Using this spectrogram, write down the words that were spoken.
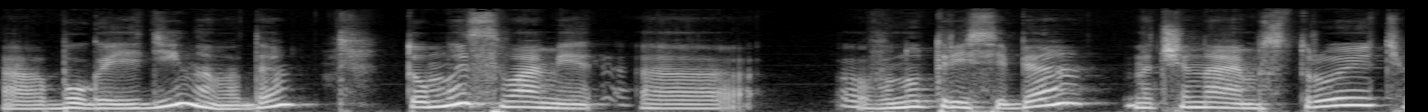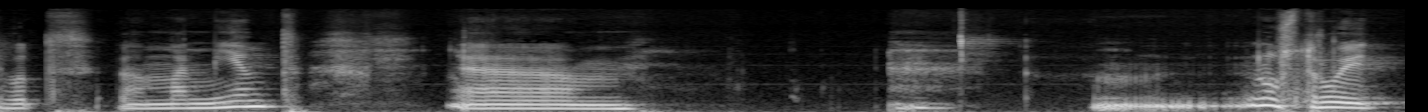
а, Бога Единого, да, то мы с вами а, внутри себя начинаем строить вот э, момент ну, строить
